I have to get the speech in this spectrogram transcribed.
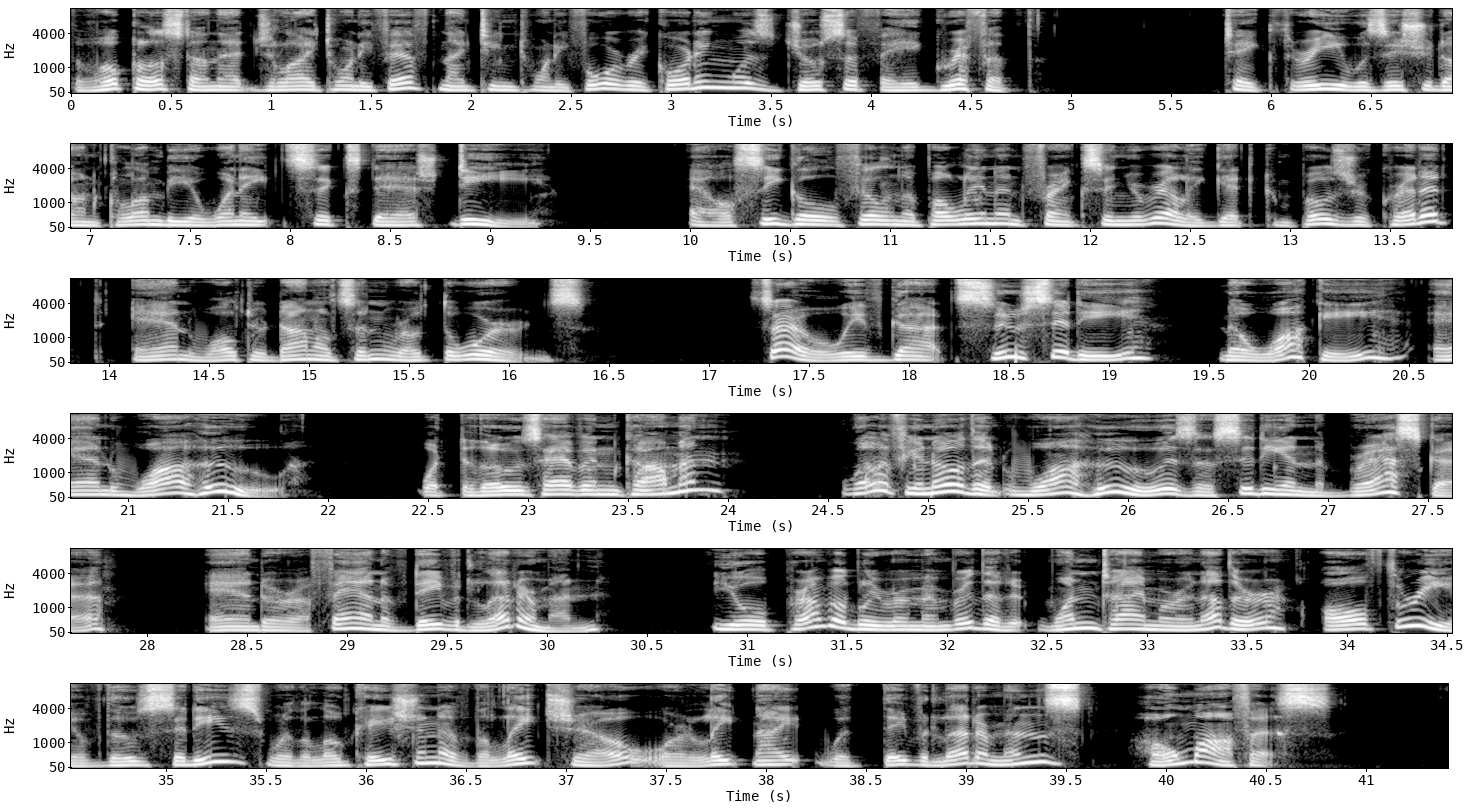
The vocalist on that July 25, 1924 recording was Joseph A. Griffith. Take 3 was issued on Columbia 186 D. Al Siegel, Phil Napoleon, and Frank Signorelli get composer credit, and Walter Donaldson wrote the words. So we've got Sioux City, Milwaukee, and Wahoo. What do those have in common? Well, if you know that Wahoo is a city in Nebraska and are a fan of David Letterman, you'll probably remember that at one time or another, all three of those cities were the location of The Late Show or Late Night with David Letterman's home office.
